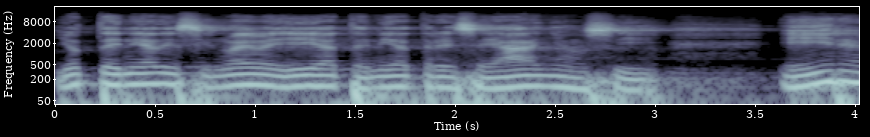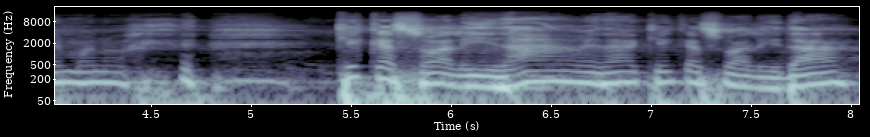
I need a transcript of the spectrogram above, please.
Yo tenía 19 y ella tenía 13 años. Y, y hermano, qué casualidad, ¿verdad? Qué casualidad.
